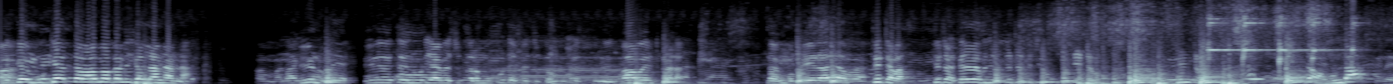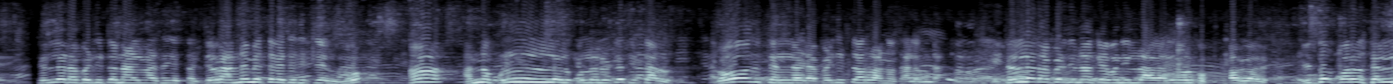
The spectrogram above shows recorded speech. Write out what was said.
ముగ్గే ముగ్గేస్తావా మొక్క నుంచి వెళ్ళాను అన్న నేను నేనైతే నూట యాభై చుక్కలు ముక్కు డెబ్బై చుక్కలు వేసుకుని మా ఇంటి కాడ. నాకు ముప్పై రాదా తిట్టవా తిట్ట ఉండా? తెల్ల డబ్బడి తిట్టా నాయన వాసన చెప్తాను జర అన్నం మెత్తగైతే తిట్టలేరు ఆ? అన్నం పుల్లలు పుల్లలు ఇట్లా తిట్టారు రోజు తెల్ల డబ్బడి తిట్టారు అన్నం చల్లకుండా తెల్ల డబ్బడి తిన్నాక నీళ్ళు ఆగాలి అనుకో ఇద్దరు పొరలు తెల్ల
